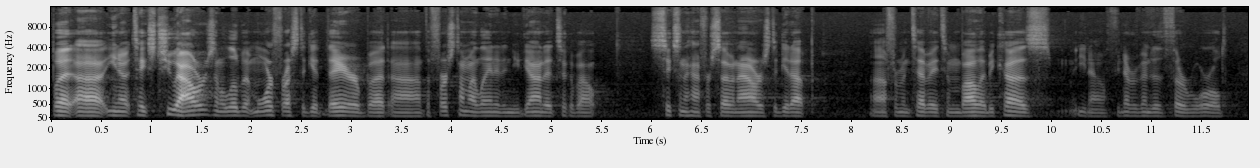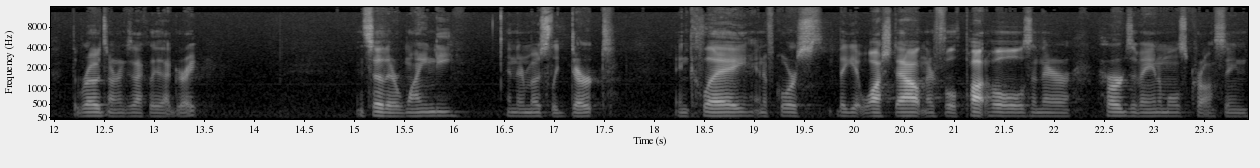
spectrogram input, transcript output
But, uh, you know, it takes two hours and a little bit more for us to get there. But uh, the first time I landed in Uganda, it took about six and a half or seven hours to get up uh, from Entebbe to Mbale because, you know, if you've never been to the third world, the roads aren't exactly that great. And so they're windy and they're mostly dirt and clay. And of course, they get washed out and they're full of potholes and there are herds of animals crossing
